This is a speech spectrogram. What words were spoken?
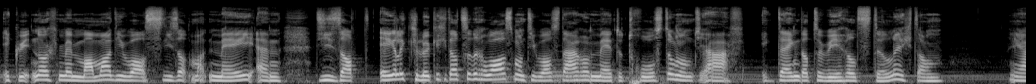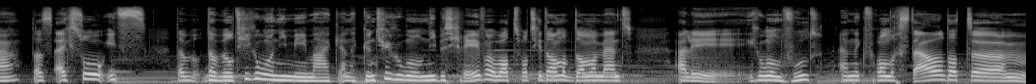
ik weet nog, mijn mama die was, die zat met mij en die zat eigenlijk gelukkig dat ze er was, want die was daar om mij te troosten. Want ja, ik denk dat de wereld stil ligt dan. Ja, dat is echt zoiets, dat, dat wilt je gewoon niet meemaken. En dat kun je gewoon niet beschrijven, wat, wat je dan op dat moment allee, gewoon voelt. En ik veronderstel dat uh,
